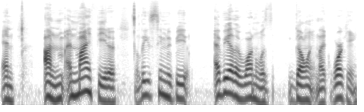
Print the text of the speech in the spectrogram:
and on in my theater, at least seemed to be every other one was going like working.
